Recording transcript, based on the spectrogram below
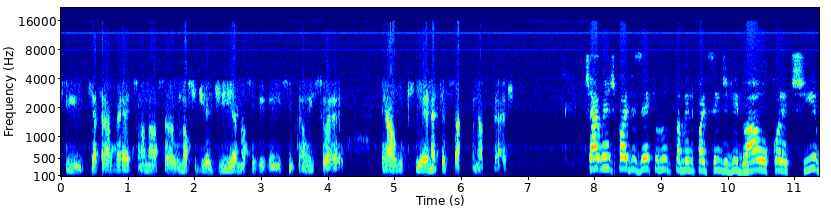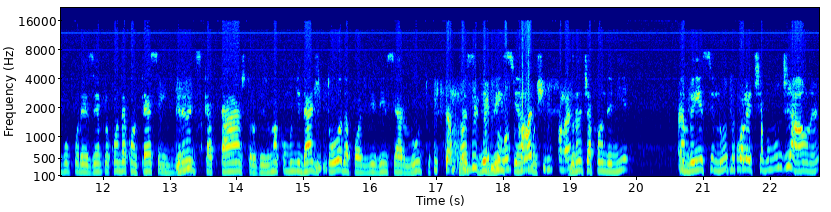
que, que atravessam a nossa, o nosso dia a dia, a nossa vivência. Então, isso é, é algo que é necessário na verdade. Tiago, a gente pode dizer que o luto também ele pode ser individual ou coletivo, por exemplo, quando acontecem uhum. grandes catástrofes, uma comunidade uhum. toda pode vivenciar luto. Estamos Nós vivenciamos né? durante a pandemia também esse luto coletivo mundial, né?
